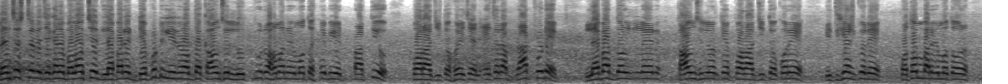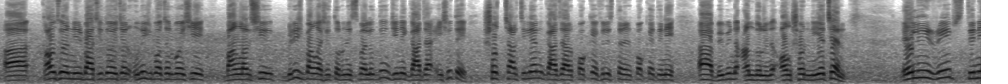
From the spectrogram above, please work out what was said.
ম্যানচেস্টারে যেখানে বলা হচ্ছে লেবারের deputy leader of the council Lutfur রহমানের মতো হেভিয়েট প্রার্থীও পরাজিত হয়েছেন। এছাড়া ব্রাডফোর্ডে লেবার দলের কাউন্সিলরকে পরাজিত করে ইতিহাস করে প্রথমবারের মতো কাউন্সিলর নির্বাচিত হয়েছেন উনিশ বছর বয়সী বাংলাদেশি, ব্রিটিশ বাংলাদেশি তরুণ ইসমাইল উদ্দিন, যিনি গাজা ইস্যুতে সোচ্চার ছিলেন। গাজার পক্ষে, ফিলিস্তিনের পক্ষে তিনি বিভিন্ন আন্দোলনে অংশ নিয়েছেন। এলি রিপস তিনি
